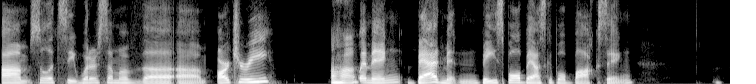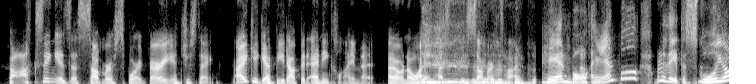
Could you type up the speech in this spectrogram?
Um, so let's see. What are some of the um archery, Uh huh. swimming, badminton, baseball, basketball, boxing? Boxing is a summer sport. Very interesting. I could get beat up in any climate. I don't know why it has to be summertime. handball. handball? What are they at the schoolyard?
